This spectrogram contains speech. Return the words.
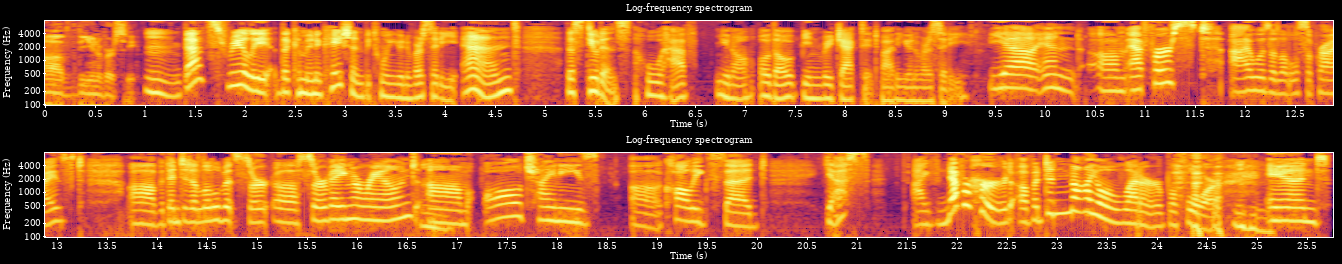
of the university. Mm, that's really the communication between university and the students who have you know, although been rejected by the university. Yeah, and um, at first I was a little surprised, uh, but then did a little bit sur uh, surveying around. Mm. Um, all Chinese uh, colleagues said, yes, I've never heard of a denial letter before. and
